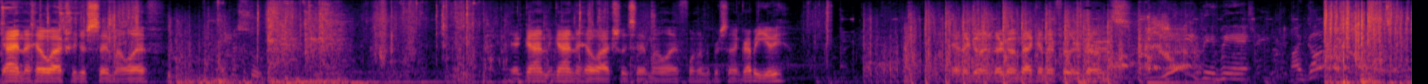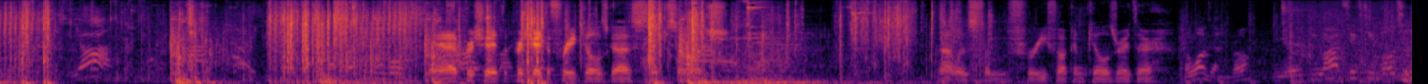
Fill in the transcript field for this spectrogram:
Guy in the hill actually just saved my life. Yeah, guy in, guy in the hill actually saved my life 100%. Grab a Yui. Yeah, they're going they're going back in there for their guns. Yeah, baby. My gun. Yeah. Yeah, I appreciate the appreciate the free kills, guys. Thank you so much. That was some free fucking kills right there. The one gun, bro. You, you have 15 bullets in.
